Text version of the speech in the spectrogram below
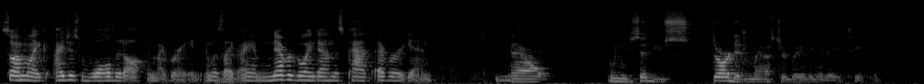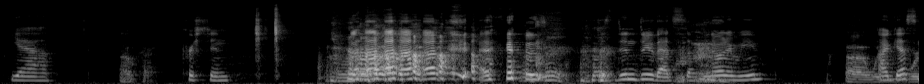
So I'm like, I just walled it off in my brain and was like, I am never going down this path ever again. Now, when you said you started masturbating at 18, Yeah, okay. Christian. Okay. just didn't do that stuff. You know what I mean? Uh, I you- guess not.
